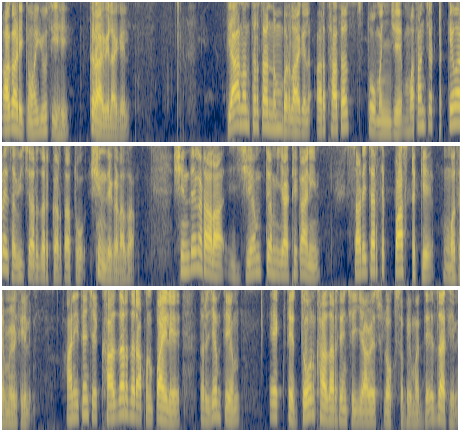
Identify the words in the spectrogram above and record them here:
आघाडी किंवा युती ही करावी लागेल. त्यानंतरचा नंबर लागेल अर्थातच तो म्हणजे मतांच्या टक्केवारीचा विचार जर करता तो शिंदे गटाचा. शिंदे गटाला जेमतेम या ठिकाणी साडेचार ते पाच टक्के मतं मिळतील. आणि त्यांचे खासदार जर आपण पाहिले तर जेमतेम एक ते दोन खासदार त्यांचे यावेळेस लोकसभेमध्ये जातील.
